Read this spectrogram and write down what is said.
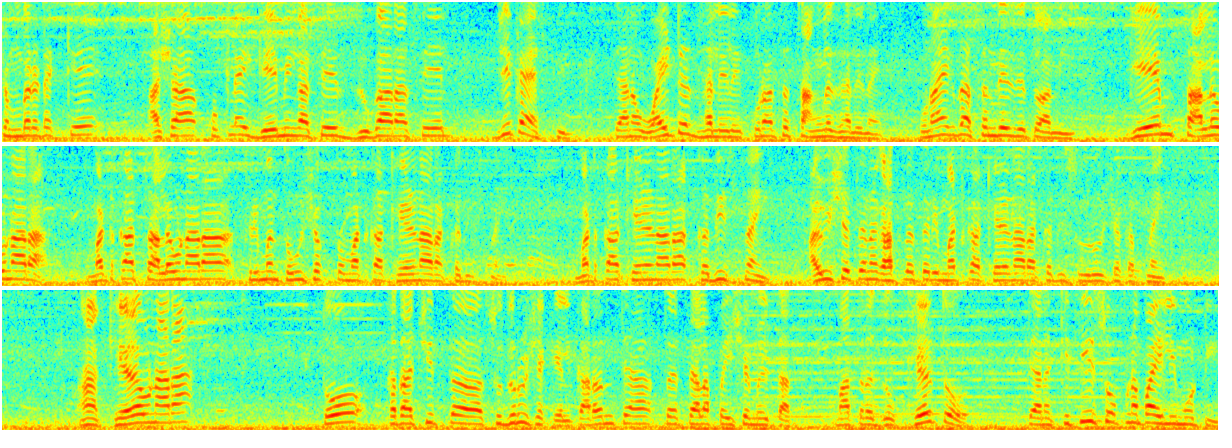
शंभर टक्के अशा कुठल्याही गेमिंग असेल जुगार असेल जे काय असतील त्यानं वाईटच झालेले कुणाचं चांगलं झालं नाही. पुन्हा एकदा संदेश देतो आम्ही गेम चालवणारा मटका चालवणारा श्रीमंत होऊ शकतो मटका खेळणारा कधीच नाही. मटका खेळणारा कधीच नाही. आयुष्य त्यानं घातलं तरी मटका खेळणारा कधी सुधरू शकत नाही. हां खेळवणारा तो कदाचित सुधरू शकेल कारण त्या त्या- त्याला पैसे मिळतात. मात्र जो खेळतो त्यानं किती स्वप्न पाहिली मोठी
